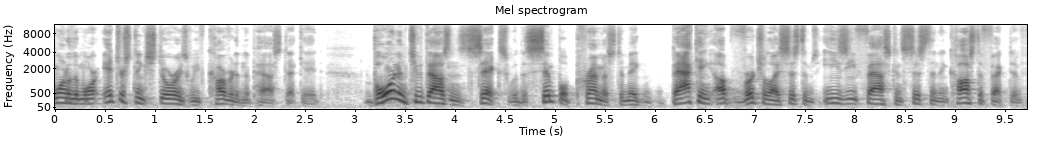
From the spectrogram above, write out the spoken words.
one of the more interesting stories we've covered in the past decade. Born in 2006 with a simple premise to make backing up virtualized systems easy, fast, consistent, and cost effective,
